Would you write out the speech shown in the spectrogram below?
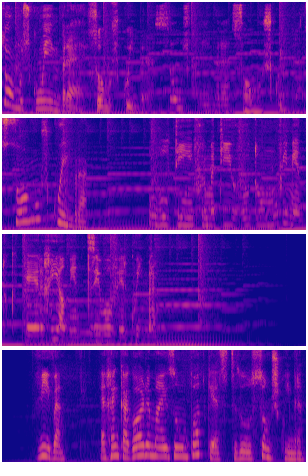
Somos Coimbra. Somos Coimbra. Somos Coimbra. Somos Coimbra. Somos Coimbra. O boletim informativo do movimento que quer realmente desenvolver Coimbra. Viva! Arranca agora mais um podcast do Somos Coimbra.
